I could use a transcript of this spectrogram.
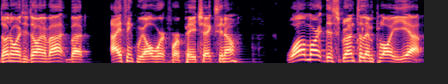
Don't know what you're talking about, but I think we all work for paychecks, you know? Walmart disgruntled employee. Yeah.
